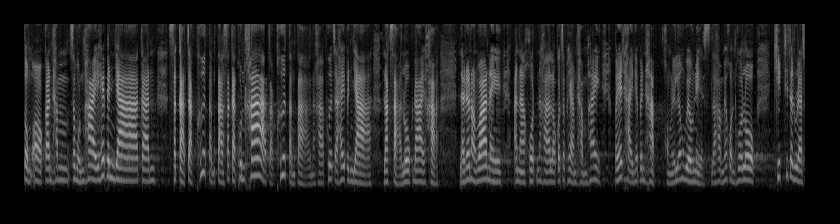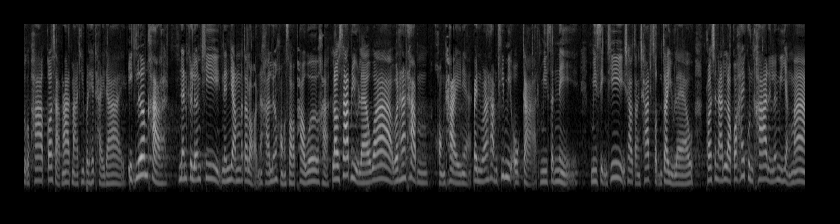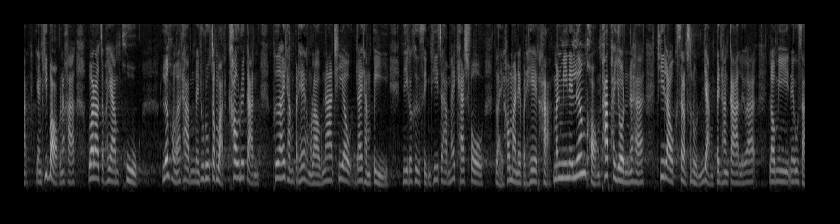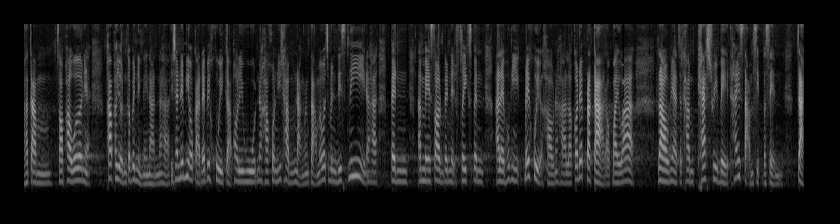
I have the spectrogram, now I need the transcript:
ส่งออกการทำสมุนไพรให้เป็นยา การสกัดจากพืชต่างๆ สกัดคุณค่าจากพืชต่างๆนะคะ เพื่อจะให้เป็นยารักษาโรคได้ค่ะ และแน่นอนว่าในอนาคตนะคะ เราก็จะพยายามทำให้ประเทศไทยเนี่ยเป็นหับของในเรื่อง wellness และทำให้คนทั่วโลก คิดที่จะดูแลสุขภาพก็สามารถมาที่ประเทศไทยได้ อีกเรื่องค่ะนั่นคือเรื่องที่เน้นย้ำมาตลอดนะคะ เรื่องของซอฟต์พาวเวอร์ค่ะ เราทราบอยู่แล้วว่าวัฒนธรรม ของไทยเนี่ยเป็นวัฒนธรรมที่มีโอกาสมีเสน่ห์มีสิ่งที่ชาวต่างชาติสนใจอยู่แล้ว เพราะฉะนั้นเราก็ให้คุณค่าในเรื่องนี้อย่างมาก อย่างที่บอกนะคะ ว่าเราจะพยายามผูก เรื่องของวัฒนธรรมในทุกๆ จังหวัดเข้าด้วยกัน เพื่อให้ทั้งประเทศของเราน่าเที่ยวได้ทั้งปี นี่ก็คือสิ่งที่จะทำให้ cash flow ไหลเข้ามาในประเทศค่ะ มันมีในเรื่องของภาพยนตร์นะคะที่เราสนับสนุนอย่างเป็นทางการเลยว่า เรามีในอุตสาหกรรมซอฟต์พาวเวอร์เนี่ยภาพยนตร์ก็เป็นหนึ่งในนั้นนะคะดิฉันได้มีโอกาสได้ไปคุยกับฮอลลีวูดนะคะคนที่ทำหนังต่างๆ ไม่ว่าจะเป็นดิสนีย์นะคะเป็น Amazon เป็น Netflix เป็นอะไรพวกนี้ได้คุยกับเขานะคะแล้วก็ได้ประกาศออกไปว่าเราเนี่ยจะทำ cash rebate ให้ 30%จาก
